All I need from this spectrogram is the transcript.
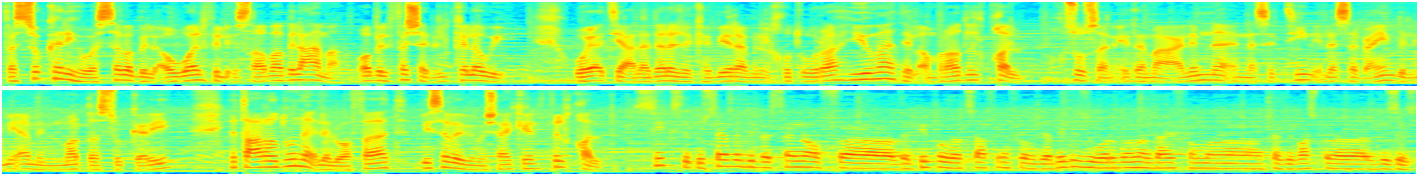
فالسكري هو السبب الأول في الإصابة بالعمى وبالفشل الكلوي ويأتي على درجة كبيرة من الخطورة يماثل أمراض القلب خصوصا إذا ما علمنا أن 60 إلى 70% من مرضى السكري يتعرضون إلى الوفاة بسبب مشاكل في القلب 60 to 70% of uh, the people that suffering from diabetes were to die from uh, cardiovascular disease.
